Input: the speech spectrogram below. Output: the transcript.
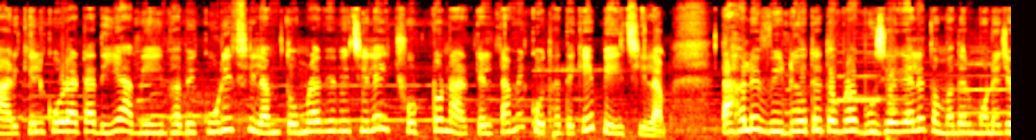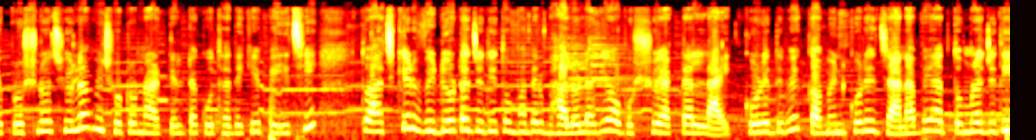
নারকেল কোড়াটা দিয়ে আমি এইভাবে কুড়েছিলাম। তোমরা ভেবেছিলে এই ছোট্ট নারকেলটা আমি কোথা থেকে পেয়েছিলাম। তাহলে ভিডিওতে তোমরা বুঝে গেলে তোমাদের মনে যে প্রশ্ন ছিল, আমি ছোট নারকেলটা কোথা থেকে পেয়েছি। তো আজকের ভিডিওটা যদি তোমাদের ভালো লাগে, অবশ্যই একটা লাইক করে দেবে, কমেন্ট করে জানাবে। আর তোমরা যদি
